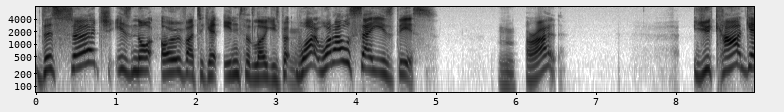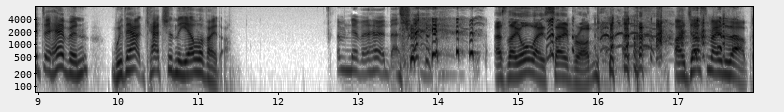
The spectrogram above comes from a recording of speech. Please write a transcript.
the search is not over to get into the Logies, but what, what I will say is this. Mhm. All right? You can't get to heaven without catching the elevator. I've never heard that. As they always say, Bron. I just made it up.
